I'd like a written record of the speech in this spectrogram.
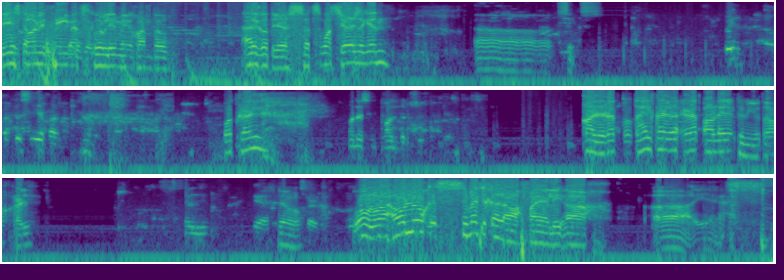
This is the only thing that's cool in my condo. I'll go to yours. What's, what's yours again? Uh, six. Wait, what to see about What, Carl? what is it called? Carl, you're not, what the hell, Carl? You're not online to mute ako, Carl. Yeah. No. Sorry. Whoa, lo- oh look, it's symmetrical. Oh, finally. Ah, ah, yes.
